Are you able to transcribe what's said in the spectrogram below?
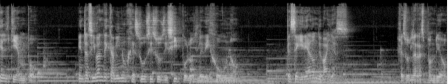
aquel tiempo, mientras iban de camino Jesús y sus discípulos, le dijo uno, Te seguiré a donde vayas. Jesús le respondió,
